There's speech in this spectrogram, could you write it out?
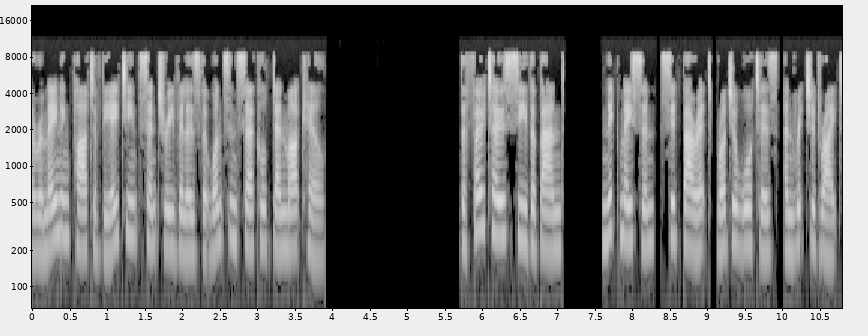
a remaining part of the 18th-century villas that once encircled Denmark Hill. The photos see the band Nick Mason, Syd Barrett, Roger Waters, and Richard Wright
